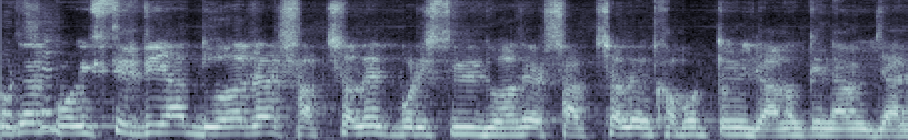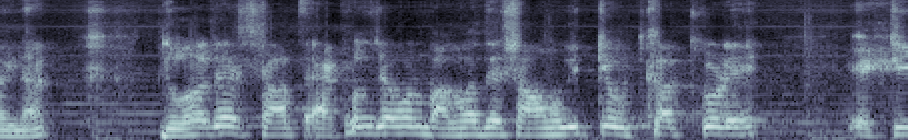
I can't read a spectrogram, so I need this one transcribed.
করছেন? পরিস্থিতি আর দু সালের পরিস্থিতি দু সালের খবর তুমি জানো কিনা আমি জানি না। দু সাত এখন যেমন বাংলাদেশ আওয়ামী লীগকে উৎখাত করে একটি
